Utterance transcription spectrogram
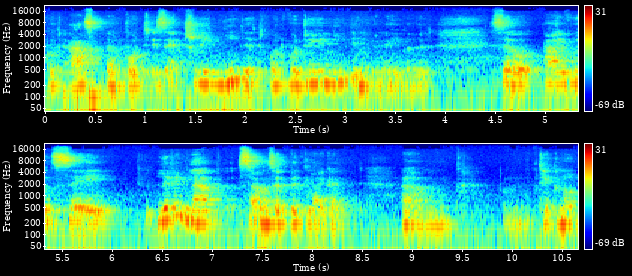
could ask them what is actually needed what what do you need in your neighborhood? So I would say Living Lab sounds a bit like a um, techno-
